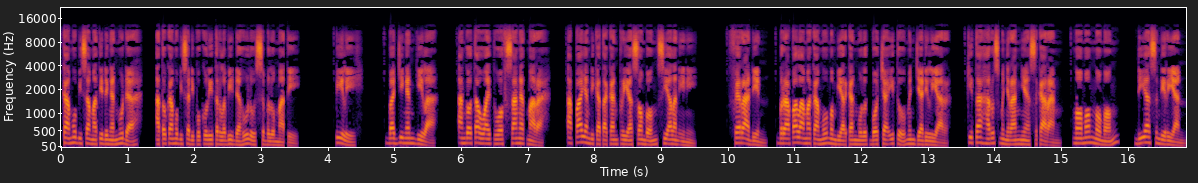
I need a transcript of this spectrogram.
Kamu bisa mati dengan mudah, atau kamu bisa dipukuli terlebih dahulu sebelum mati. Pilih. Bajingan gila. Anggota White Wolf sangat marah. Apa yang dikatakan pria sombong sialan ini? Feradin, berapa lama kamu membiarkan mulut bocah itu menjadi liar? Kita harus menyerangnya sekarang. Ngomong-ngomong, dia sendirian.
